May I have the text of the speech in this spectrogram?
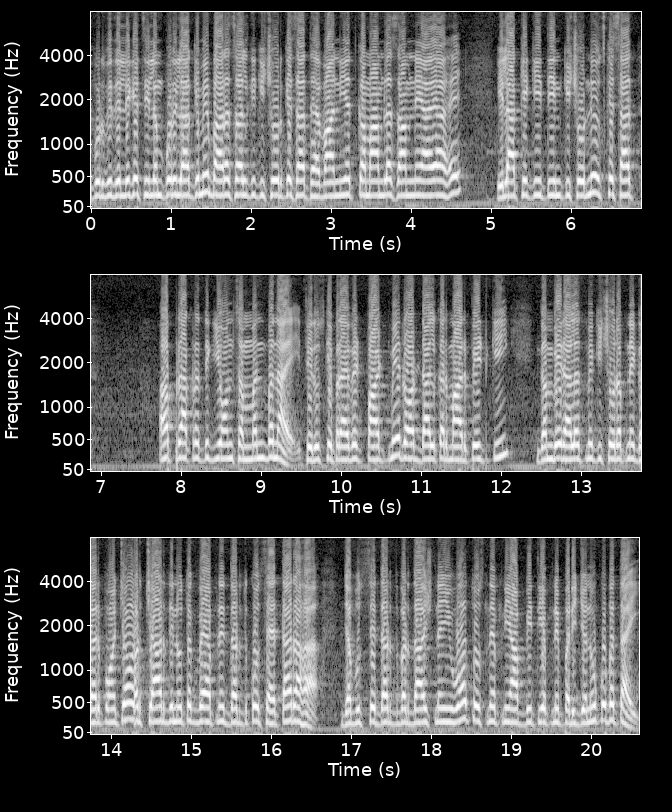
पूर्वी दिल्ली के सीलमपुर इलाके में 12 साल के किशोर के साथ हैवानियत का मामला सामने आया है। इलाके की तीन किशोर ने उसके साथ अप्राकृतिक यौन संबंध बनाए। फिर उसके प्राइवेट पार्ट में रॉड डालकर मारपीट की। गंभीर हालत में किशोर अपने घर पहुँचा और चार दिनों तक वह अपने दर्द को सहता रहा। जब उससे दर्द बर्दाश्त नहीं हुआ तो उसने अपनी आप बीती अपने परिजनों को बताई,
